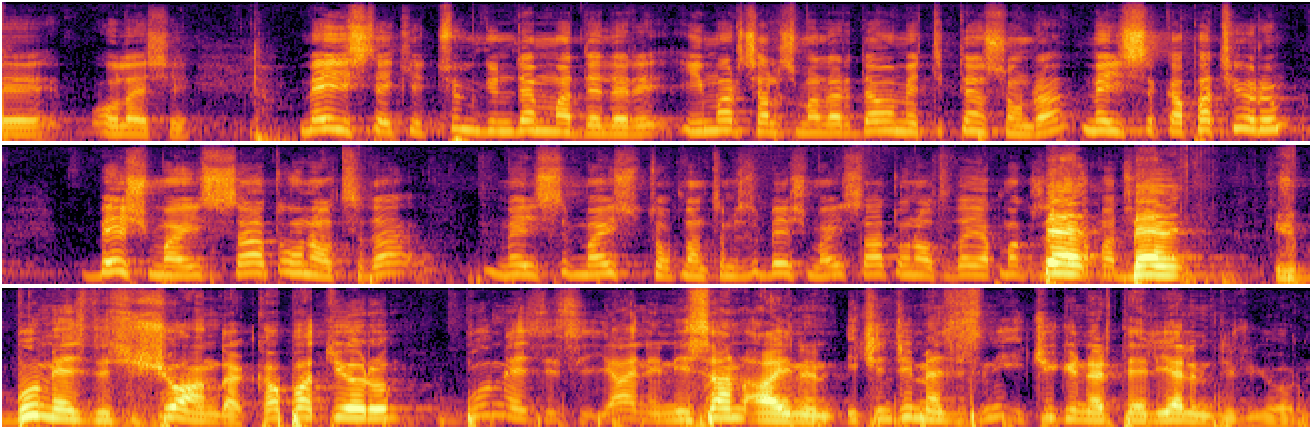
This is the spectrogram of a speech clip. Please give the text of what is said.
e, olay şey. Meclisteki tüm gündem maddeleri, imar çalışmaları devam ettikten sonra meclisi kapatıyorum. 5 Mayıs saat 16'da meclisi Mayıs toplantımızı 5 Mayıs saat 16'da yapmak üzere ben kapatıyorum. ben bu meclisi şu anda kapatıyorum. Bu meclisi yani Nisan ayının ikinci meclisini iki gün erteleyelim diliyorum.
